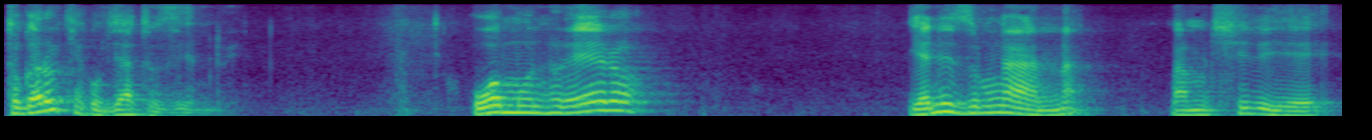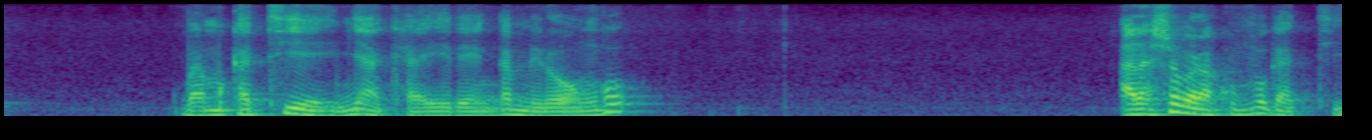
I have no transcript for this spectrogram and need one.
Tugaruke ku vyatuzinduye uwo muntu rero yanize umwana bamuciriye bamukatiye imyaka irenga mirongo arashobora kuvuga ati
